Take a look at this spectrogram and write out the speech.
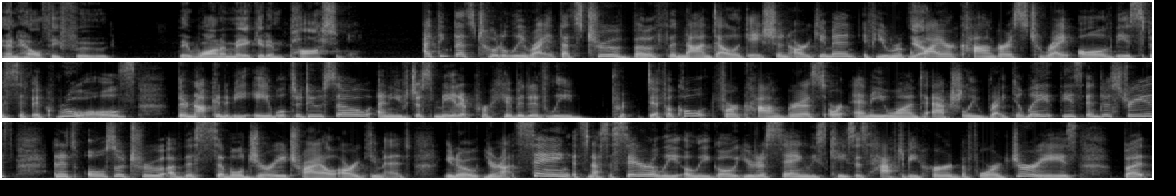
and healthy food. They want to make it impossible. I think that's totally right. That's true of both the non delegation argument. If you require yeah. Congress to write all of these specific rules, they're not going to be able to do so. And you've just made it prohibitively pr- difficult for Congress or anyone to actually regulate these industries. And it's also true of this civil jury trial argument. You know, you're not saying it's necessarily illegal, you're just saying these cases have to be heard before juries, but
